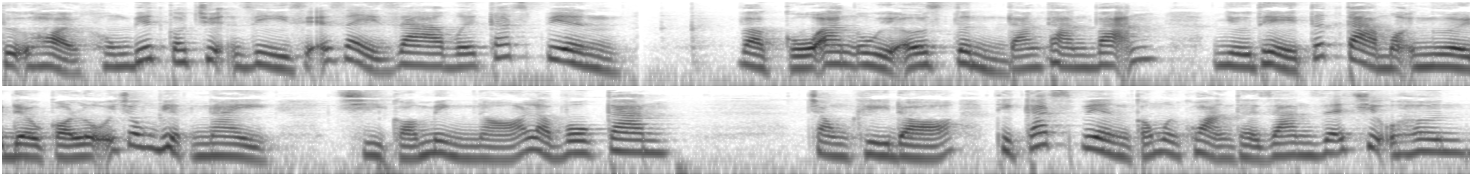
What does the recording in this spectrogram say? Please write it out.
tự hỏi không biết có chuyện gì sẽ xảy ra với Caspian. Và cố an ủi Austin đang than vãn, như thể tất cả mọi người đều có lỗi trong việc này, chỉ có mình nó là vô can. Trong khi đó thì Caspian có một khoảng thời gian dễ chịu hơn.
